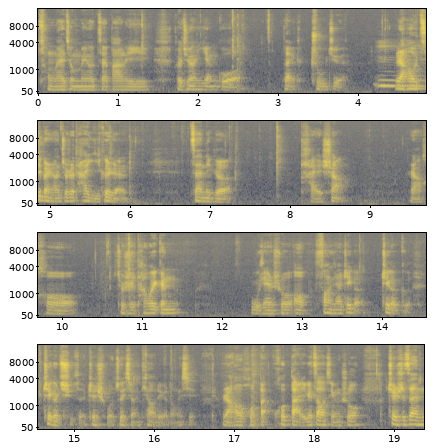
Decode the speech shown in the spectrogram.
从来就没有在巴黎歌剧院演过 like 主角，嗯，然后基本上就是他一个人在那个台上，然后就是他会跟舞监说哦放下这个。这个歌，这个曲子，这是我最喜欢跳这个东西。然后或摆或摆一个造型，说这是在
